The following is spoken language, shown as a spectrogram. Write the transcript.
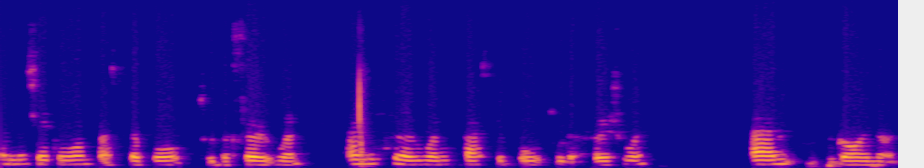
and the second one passed the ball to the third one and the third one passed the ball to the first one and going on.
